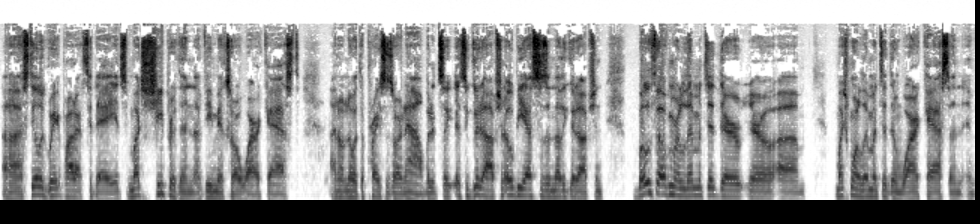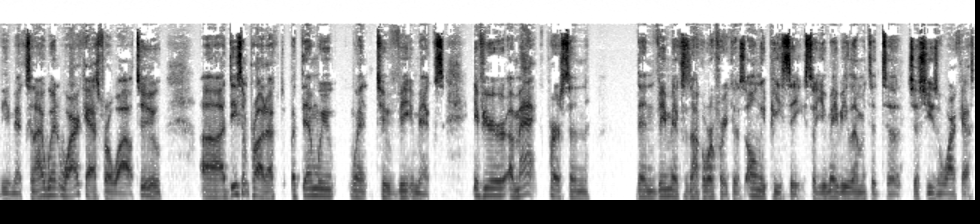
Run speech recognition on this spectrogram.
Uh, still a great product today. It's much cheaper than a vMix or a Wirecast. I don't know what the prices are now, but it's a it's a good option. OBS is another good option. Both of them are limited. They're you know um, much more limited than Wirecast and, and vMix. And I went Wirecast for a while too. Uh, a decent product, but then we went to vMix. If you're a Mac person, then vMix is not going to work for you because it's only PC. So you may be limited to just using Wirecast.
